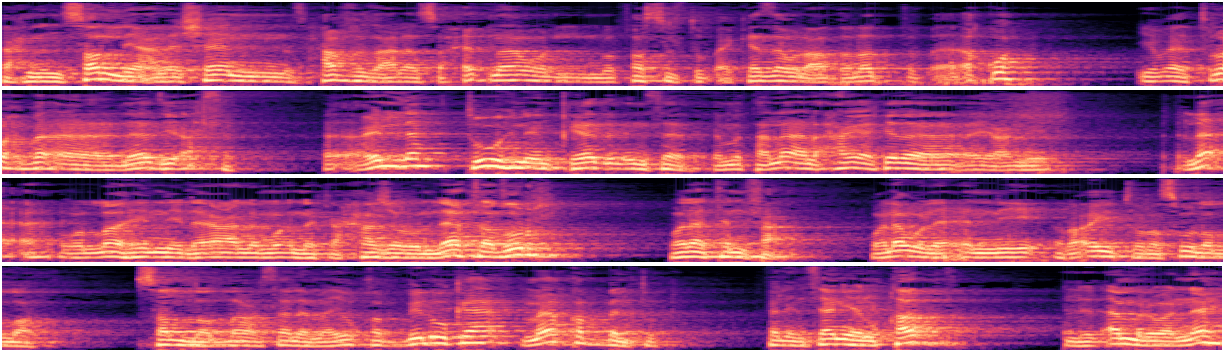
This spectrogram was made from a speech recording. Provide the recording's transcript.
فإحنا نصلي علشان نحافظ على صحتنا والمفاصل تبقى كذا والعضلات تبقى أقوى. يبقى تروح بقى نادي أحسن. علة توهن انقياد الإنسان. لما تعلق على حاجة كده يعني لا والله إني لا أعلم أنك حجر لا تضر ولا تنفع. ولولا أني رأيت رسول الله صلى الله عليه وسلم يقبلك ما قبلتك. فالإنسان ينقض للأمر والنهي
